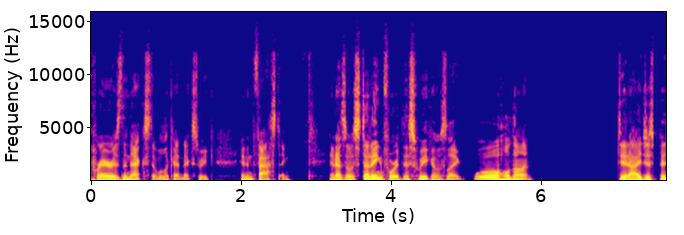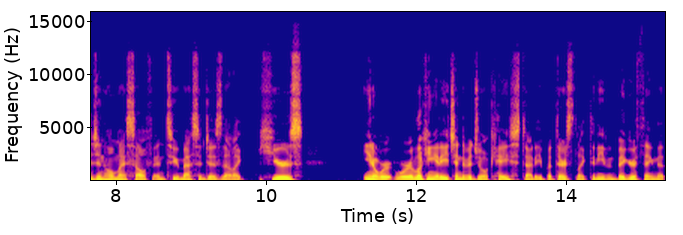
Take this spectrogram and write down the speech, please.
prayer is the next that we'll look at next week, and then fasting. And as I was studying for it this week, I was like, whoa, hold on. Did I just pigeonhole myself into messages that like here's you know we're we're looking at each individual case study but there's like an even bigger thing that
